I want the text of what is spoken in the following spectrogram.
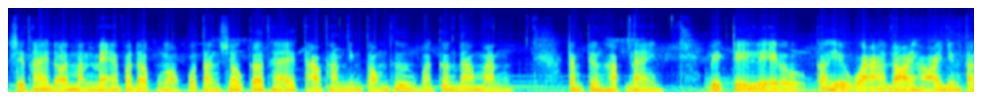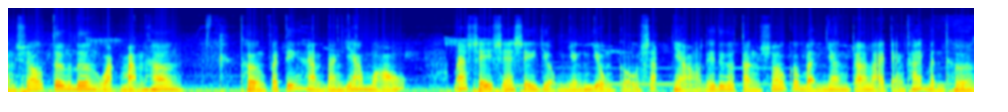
Sự thay đổi mạnh mẽ và đột ngột của tần số cơ thể tạo thành những tổn thương và cơn đau mạnh. Trong trường hợp này, việc trị liệu có hiệu quả đòi hỏi những tần số tương đương hoặc mạnh hơn, thường phải tiến hành bằng dao mổ bác sĩ sẽ sử dụng những dụng cụ sắc nhọn để đưa tần số của bệnh nhân trở lại trạng thái bình thường.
